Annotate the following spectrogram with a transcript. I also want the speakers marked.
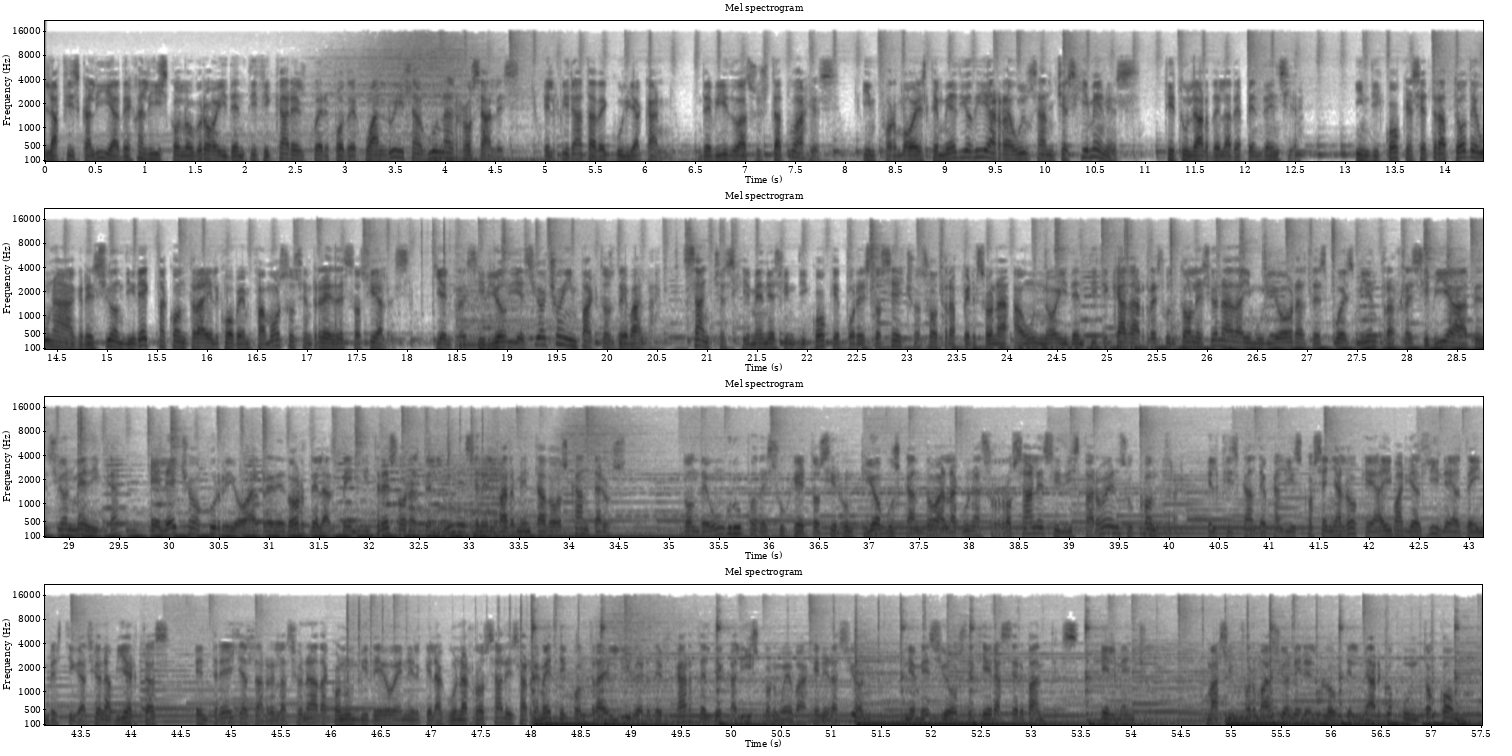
Speaker 1: La Fiscalía de Jalisco logró identificar el cuerpo de Juan Luis Lagunas Rosales, el pirata de Culiacán, debido a sus tatuajes, informó este mediodía Raúl Sánchez Jiménez, titular de la dependencia indicó que se trató de una agresión directa contra el joven famosos en redes sociales, quien recibió 18 impactos de bala. Sánchez Jiménez indicó que por estos hechos otra persona aún no identificada resultó lesionada y murió horas después mientras recibía atención médica. El hecho ocurrió alrededor de las 23 horas del lunes en el bar Dos Cántaros donde un grupo de sujetos irrumpió buscando a Lagunas Rosales y disparó en su contra. El fiscal de Jalisco señaló que hay varias líneas de investigación abiertas, entre ellas la relacionada con un video en el que Lagunas Rosales arremete contra el líder del cártel de Jalisco Nueva Generación, Nemesio Oseguera Cervantes, el Mencho. Más información en el blog del narco.com.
